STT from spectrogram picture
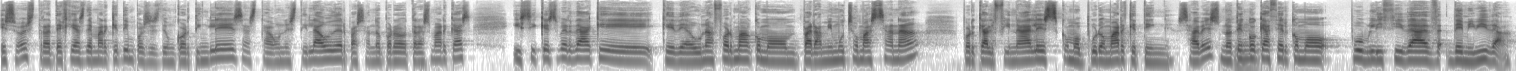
eso, estrategias de marketing, pues desde un corte inglés hasta un Lauder, pasando por otras marcas. Y sí que es verdad que, que, de una forma como para mí mucho más sana, porque al final es como puro marketing, ¿sabes? No tengo que hacer como publicidad de mi vida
